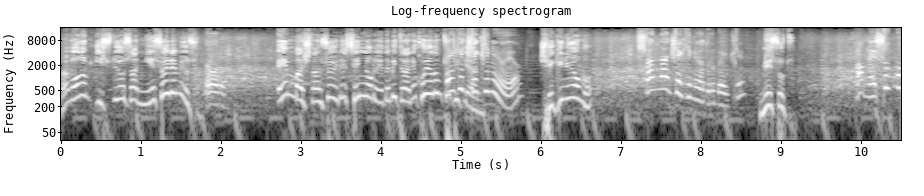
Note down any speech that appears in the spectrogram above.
Lan oğlum istiyorsan niye söylemiyorsun? Doğru. En baştan söyle senin oraya da bir tane koyalım topik Belki yani. çekiniyor ya. Çekiniyor mu? Senden çekiniyordur belki. Mesut Ha Mesut mu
